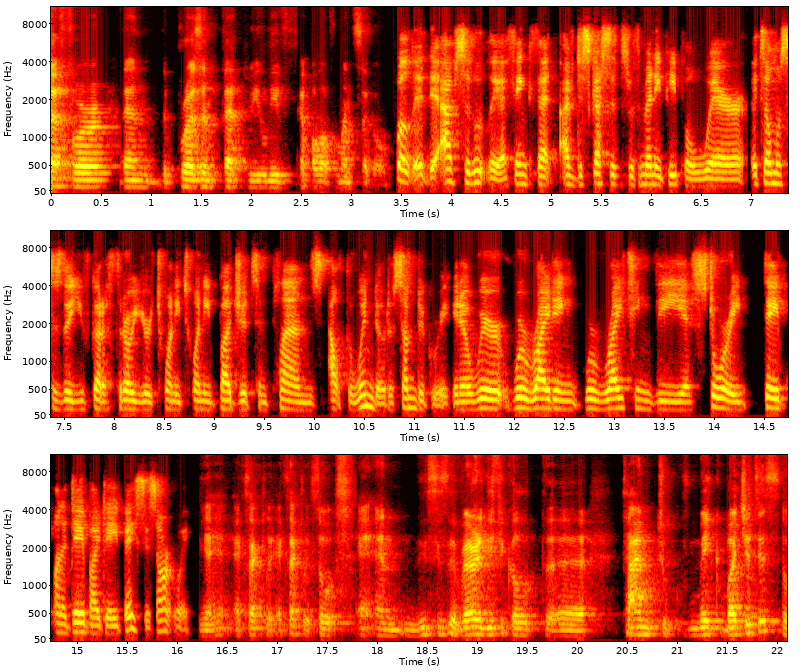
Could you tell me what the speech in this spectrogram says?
tougher than the present that we lived a couple of months ago. Well, it, absolutely. I think that I've discussed this with many people where it's almost as though you've got to throw your 2020 budgets and plans out the window to some degree. You know, we're we're writing we're writing the story day on a day by day basis, aren't we? Yeah, yeah, exactly, exactly. So, and this is a very difficult. Uh, time to make budgets. So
